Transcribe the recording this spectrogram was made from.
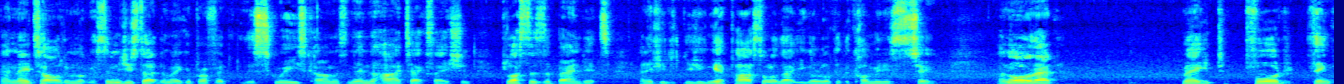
and they told him, look, as soon as you start to make a profit, the squeeze comes, and then the higher taxation, plus there's the bandits, and if you, if you can get past all of that, you've got to look at the communists too. And all of that made Ford think,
